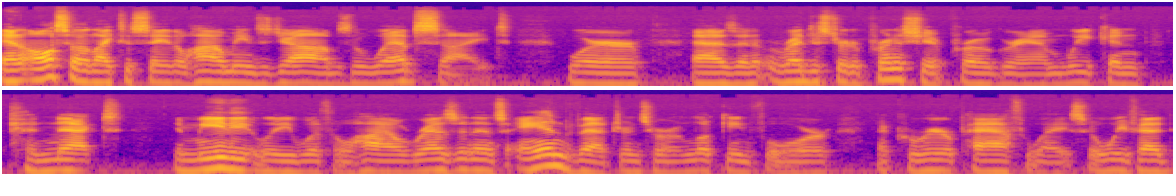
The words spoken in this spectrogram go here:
And also, I'd like to say the Ohio Means Jobs, a website where as a registered apprenticeship program, we can connect immediately with Ohio residents and veterans who are looking for a career pathway. So we've had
